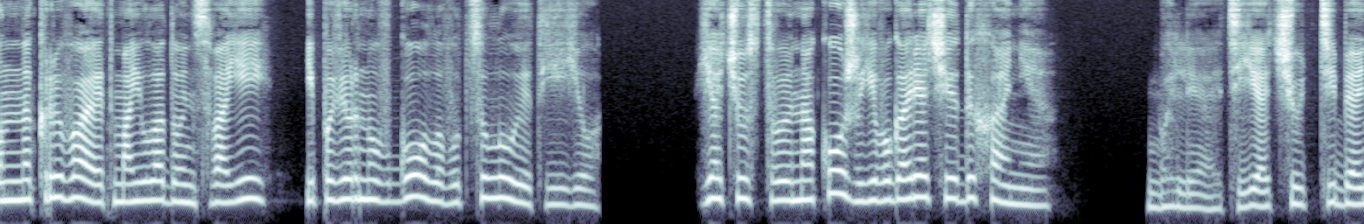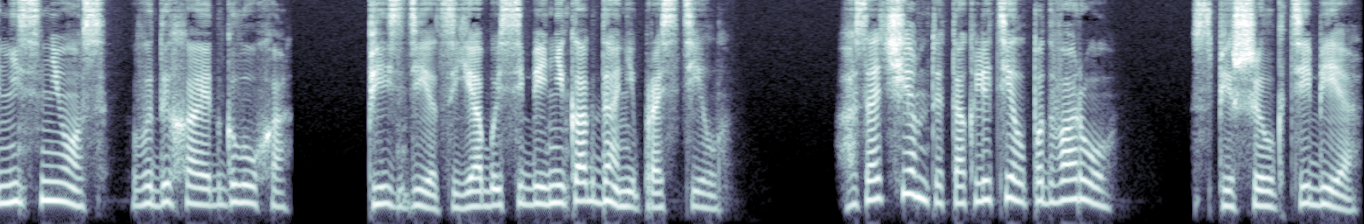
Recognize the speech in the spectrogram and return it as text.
Он накрывает мою ладонь своей и, повернув голову, целует ее. Я чувствую на коже его горячее дыхание. Блять, я чуть тебя не снес, выдыхает глухо. Пиздец, я бы себе никогда не простил. А зачем ты так летел по двору? Спешил к тебе.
